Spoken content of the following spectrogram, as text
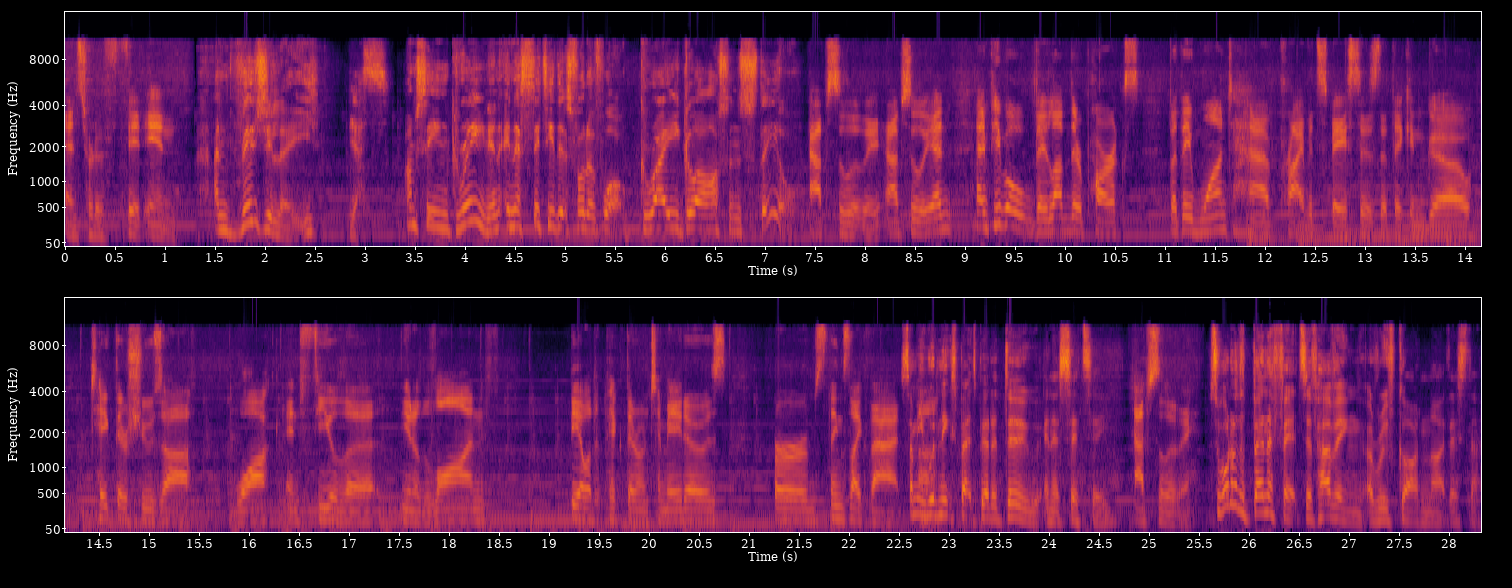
and sort of fit in. And visually, Yes, I'm seeing green in, in a city that's full of what? Grey glass and steel. absolutely, absolutely. And and people they love their parks, but they want to have private spaces that they can go, take their shoes off, walk and feel the you know the lawn, be able to pick their own tomatoes, herbs, things like that. Something you Uh, wouldn't expect to be able to do in a city. absolutely. So, what are the benefits of having a roof garden like this then?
